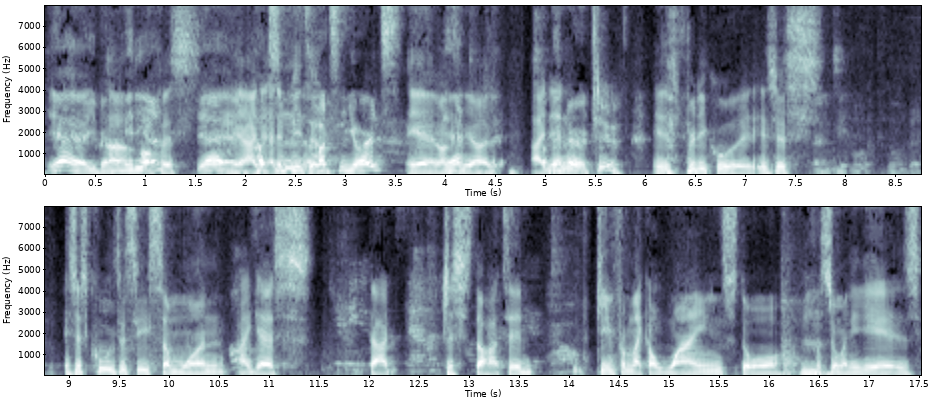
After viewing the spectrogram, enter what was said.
Yeah, you've been in Uh, media. office. Yeah, Yeah, I I Hudson, didn't meet him. Hudson Yards. yeah, Hudson Yeah? Yard. I I've didn't. there too. It's pretty cool. It's just it's just cool to see someone, I guess, that just started came from like a wine store for so many years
